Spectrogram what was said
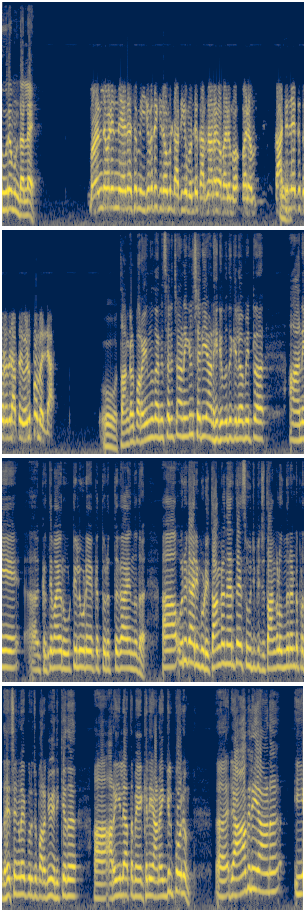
ദൂരമുണ്ടല്ലേ? മാനന്തവാടിയിൽ നിന്ന് ഏകദേശം ഇരുപത് കിലോമീറ്റർ അധികമുണ്ട്. കർണാടക വനം വനം. കാട്ടിലേക്ക് തുറന്നിൽ അത്ര എളുപ്പമല്ല. ഓ താങ്കൾ പറയുന്നത് അനുസരിച്ചാണെങ്കിൽ ശരിയാണ്. ഇരുപത് കിലോമീറ്റർ ആനയെ കൃത്യമായ റൂട്ടിലൂടെയൊക്കെ തുരത്തുക എന്നത്. ഒരു കാര്യം കൂടി താങ്കൾ നേരത്തെ സൂചിപ്പിച്ചു താങ്കൾ ഒന്ന് രണ്ട് പ്രദേശങ്ങളെക്കുറിച്ച് പറഞ്ഞു. എനിക്കത് അറിയില്ലാത്ത മേഖലയാണെങ്കിൽ പോലും രാവിലെയാണ് ഈ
